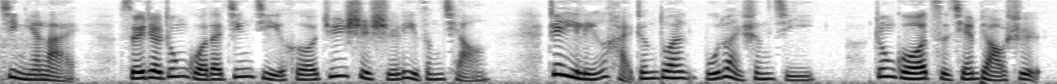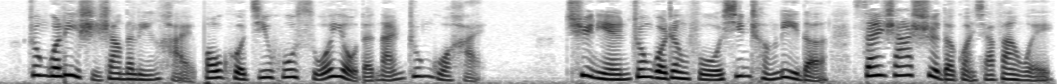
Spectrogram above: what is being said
近年来，随着中国的经济和军事实力增强，这一领海争端不断升级。中国此前表示。中国历史上的领海包括几乎所有的南中国海。去年，中国政府新成立的三沙市的管辖范围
